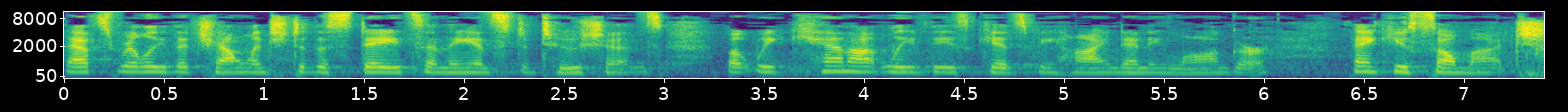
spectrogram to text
That's really the challenge to the states and the institutions. But we cannot leave these kids behind any longer. Thank you so much.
